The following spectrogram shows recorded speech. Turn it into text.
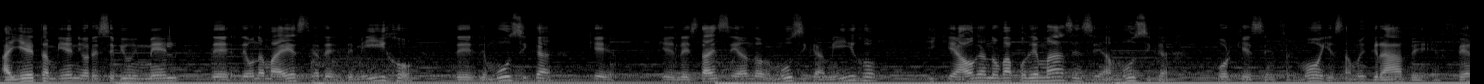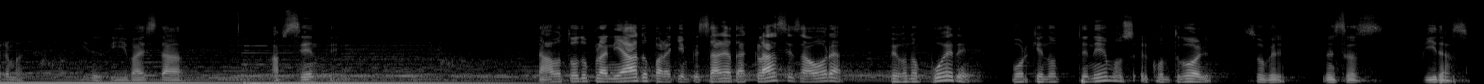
Ayer también yo recibí un email de, de una maestra de, de mi hijo de, de música que, que le está enseñando música a mi hijo y que ahora no va a poder más enseñar música porque se enfermó y está muy grave, enferma y, va a estar absente. Estaba todo planeado para que empezara a dar clases ahora, pero no puede porque no tenemos el control sobre nuestras vidas.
